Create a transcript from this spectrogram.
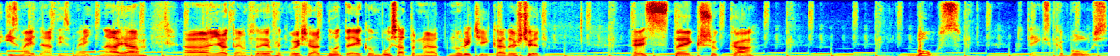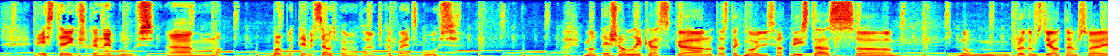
izmēģināt, izmēģinājām. Uh, jautājums, vai, vai šādi noteikumi būs atrunāti? Nu, Ričī, kā tev šķiet? Es teikšu, ka būs. Tu teiksi, ka būs. Es teikšu, ka nebūs. Um, varbūt tev ir savs pamatojums, kāpēc būs. Man tiešām liekas, ka nu, tās tehnoloģijas attīstās. Uh, nu, protams, jautājums, vai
